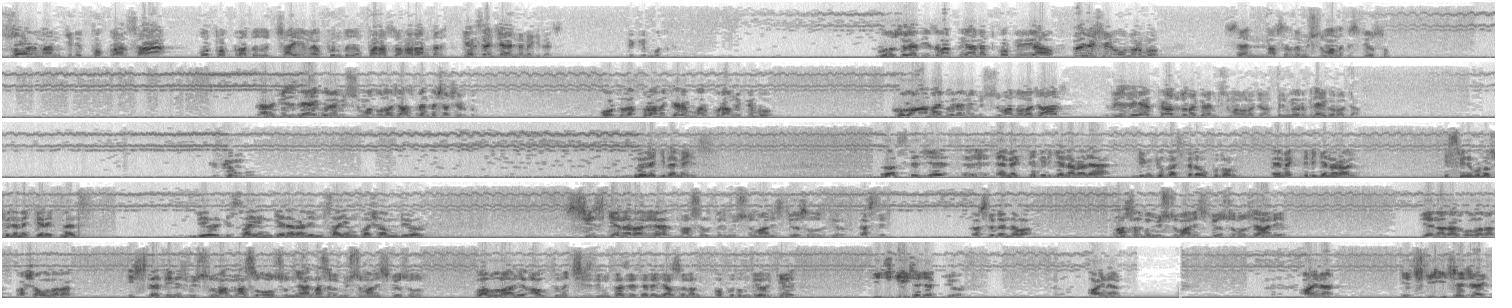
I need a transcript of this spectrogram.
Zorla gidip toplarsa o topladığı çayın ve fındığın parası haramdır, yersen cehenneme gidersin. Hüküm budur. Bunu söylediği zaman kıyamet kopuyor ya, böyle şey olur mu? Sen nasıl bir Müslümanlık istiyorsun? Yani biz neye göre Müslüman olacağız ben de şaşırdım. Ortada Kur'an-ı Kerim var, Kur'an hükmü bu. Kur'an'a göre mi Müslüman olacağız, Rize'ye, Trabzon'a göre Müslüman olacağız. Bilmiyorum ki neye göre olacağız. Hüküm bu. Böyle gidemeyiz. Gazeteci, e, emekli bir generale, dünkü gazetede okudum, emekli bir general, ismini burada söylemek gerekmez. Diyor ki sayın generalim, sayın paşam diyor, siz generaller nasıl bir Müslüman istiyorsunuz diyor gazete. Gazeteden de var. Nasıl bir Müslüman istiyorsunuz yani? General olarak, paşa olarak istediğiniz Müslüman nasıl olsun? Yani nasıl bir Müslüman istiyorsunuz? Vallahi altını çizdim gazetede yazının, okudum diyor ki içki içecek diyor. Aynen. Aynen. İçki içecek,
